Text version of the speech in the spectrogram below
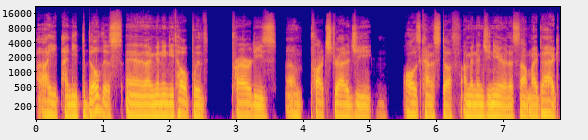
I, I need to build this and I'm going to need help with priorities, um, product strategy, all this kind of stuff. I'm an engineer. That's not my bag.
